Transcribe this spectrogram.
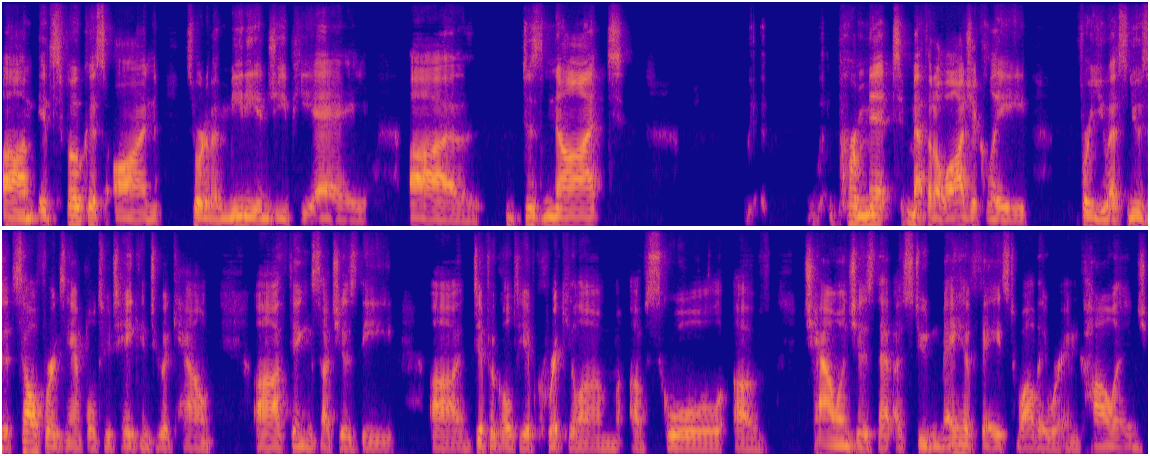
um, its focus on sort of a median GPA uh, does not permit methodologically for US News itself, for example, to take into account uh, things such as the uh, difficulty of curriculum, of school, of challenges that a student may have faced while they were in college,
